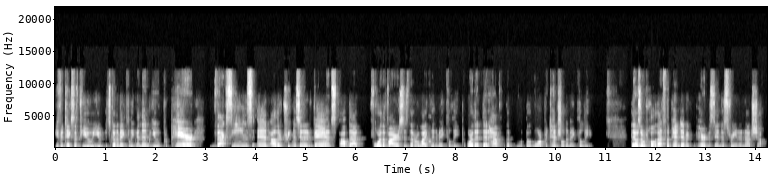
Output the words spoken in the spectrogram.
If it takes a few, you it's going to make the leap. And then you prepare vaccines and other treatments in advance of that for the viruses that are likely to make the leap or that, that have the, more potential to make the leap. There was a whole, that's the pandemic preparedness industry in a nutshell.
